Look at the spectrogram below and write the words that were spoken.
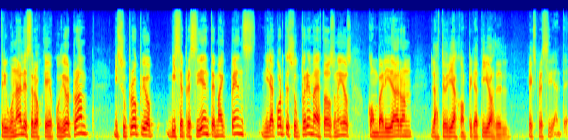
tribunales a los que acudió Trump, ni su propio vicepresidente Mike Pence, ni la Corte Suprema de Estados Unidos convalidaron las teorías conspirativas del expresidente.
